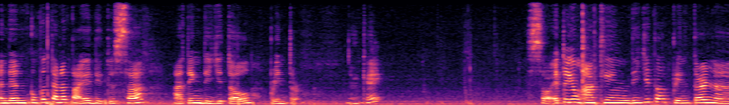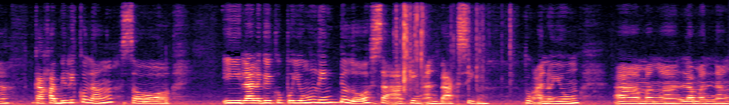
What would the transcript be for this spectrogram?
And then, pupunta na tayo dito sa ating digital printer. Okay? So, ito yung aking digital printer na kakabili ko lang. So, ilalagay ko po yung link below sa aking unboxing. Kung ano yung uh, mga laman ng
